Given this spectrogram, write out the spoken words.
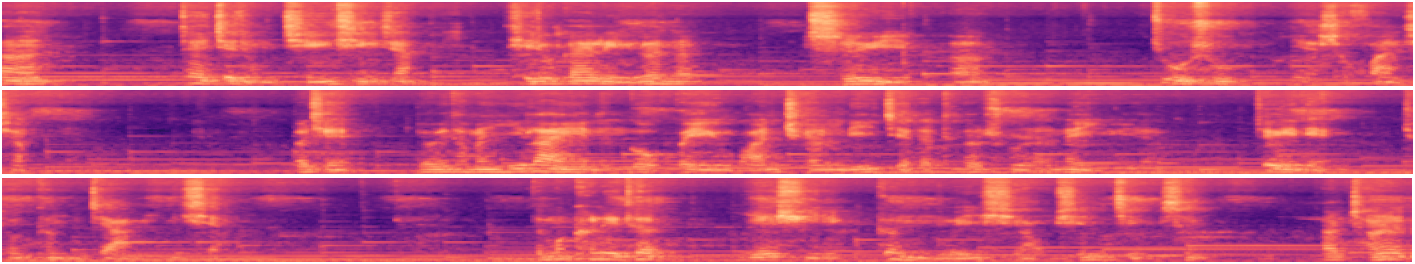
当然，在这种情形下，提出该理论的词语和著述也是幻象。而且，由于他们依赖于能够被完全理解的特殊人类语言，这一点就更加明显。德谟克利特也许更为小心谨慎。他承认，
